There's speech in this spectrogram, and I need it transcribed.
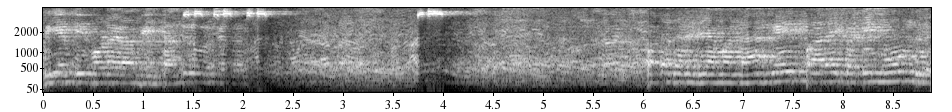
பிஎம்டி போட்டோகிராஃபி சந்திரூர் பட்டதரிசி அம்மன் நான்கு பாறைப்பட்டி மூன்று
